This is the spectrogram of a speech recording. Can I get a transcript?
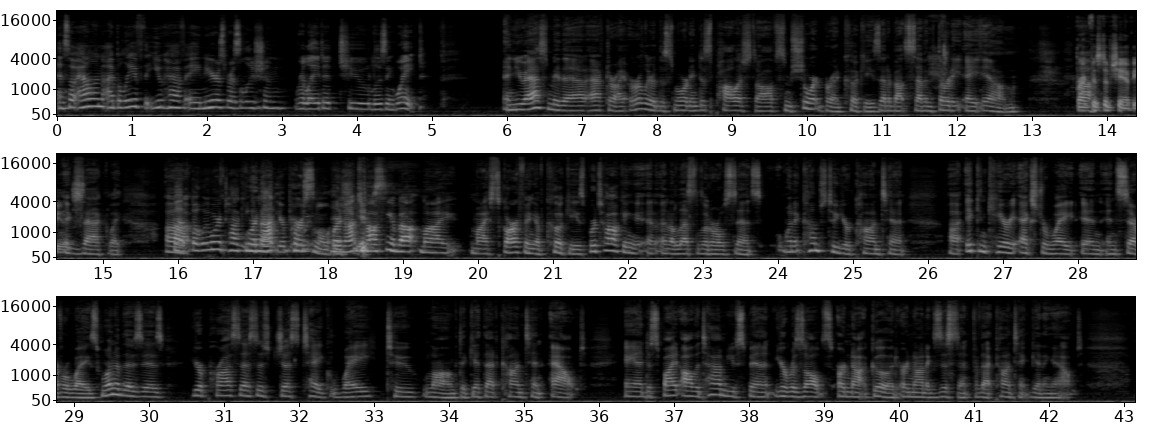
And so, Alan, I believe that you have a New Year's resolution related to losing weight. And you asked me that after I earlier this morning just polished off some shortbread cookies at about 7:30 a.m. Breakfast uh, of champions. Exactly. Uh, but but we weren't talking we're about not, your personal. We're issues. not talking about my my scarfing of cookies. We're talking in, in a less literal sense. When it comes to your content, uh, it can carry extra weight in, in several ways. One of those is your processes just take way too long to get that content out. And despite all the time you've spent, your results are not good or non existent for that content getting out.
